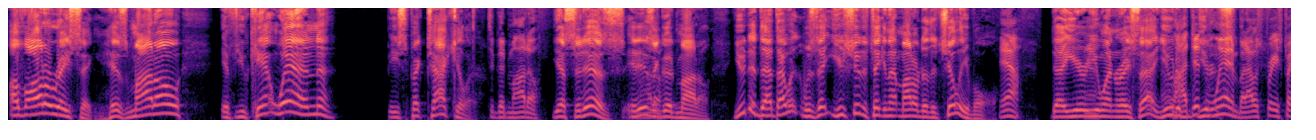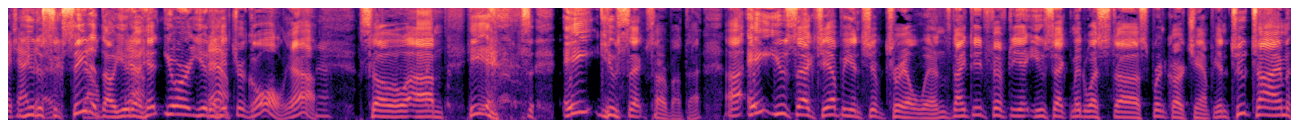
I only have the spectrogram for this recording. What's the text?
of Auto Racing. His motto: "If you can't win, be spectacular." It's a good motto. Yes, it is. It is a good motto. You did that. That was, was that. You should have taken that motto to the Chili Bowl. Yeah. The year you went and raced that, you'd Well, I didn't win, but I was pretty spectacular. You'd have succeeded So, though. You'd have hit your you'd have hit your goal. Yeah. So um, he has eight USAC. Sorry about that. Uh, eight USAC championship trail wins. 1958 USAC Midwest uh, Sprint Car champion. Two-time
